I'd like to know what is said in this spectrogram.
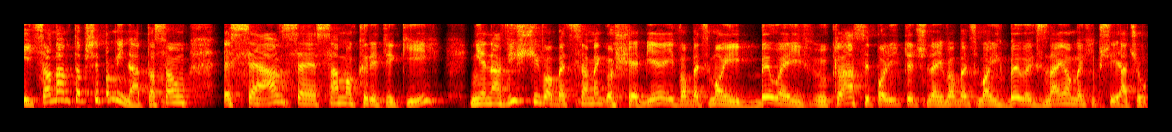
I co nam to przypomina? To są seanse samokrytyki, nienawiści wobec samego siebie i wobec mojej byłej klasy politycznej, wobec moich byłych znajomych i przyjaciół.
